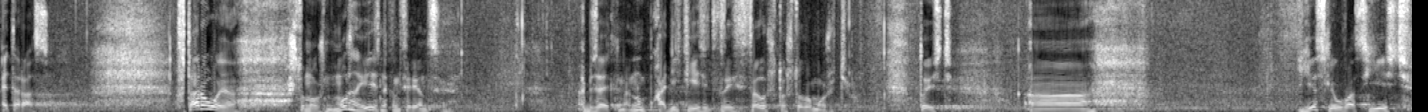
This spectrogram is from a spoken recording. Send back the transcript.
Это раз. Второе, что нужно, нужно ездить на конференции. Обязательно. Ну, ходить, ездить, в зависимости от того, что, что вы можете. То есть, э, если у вас есть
